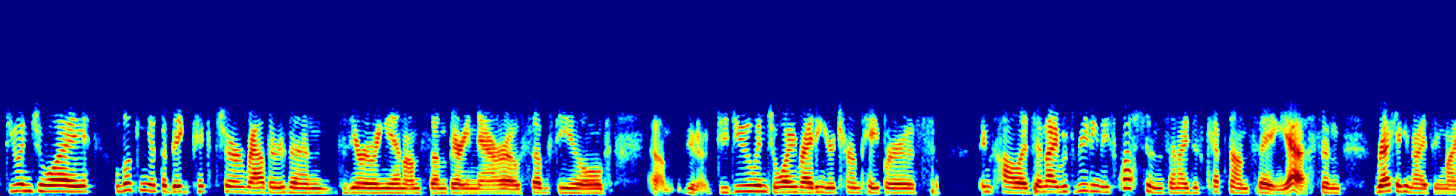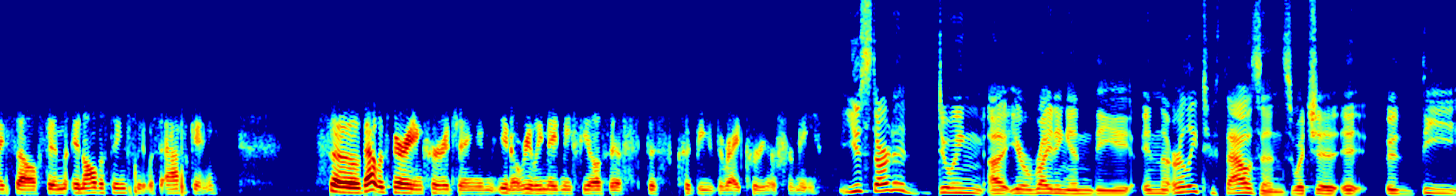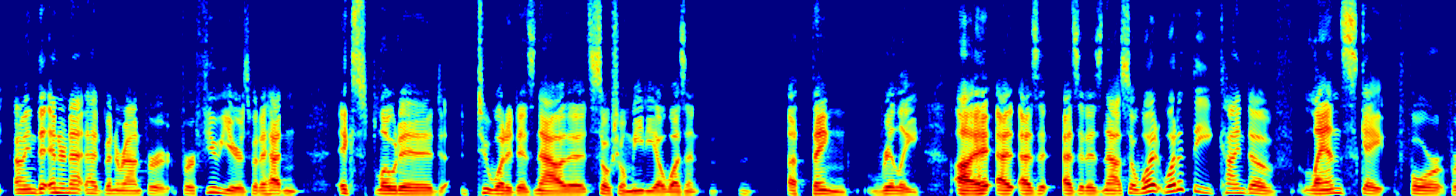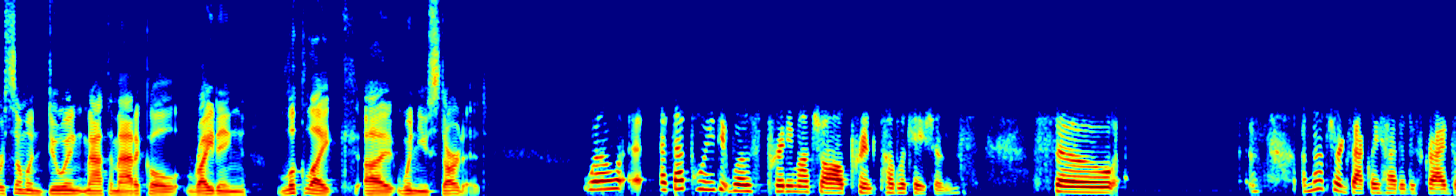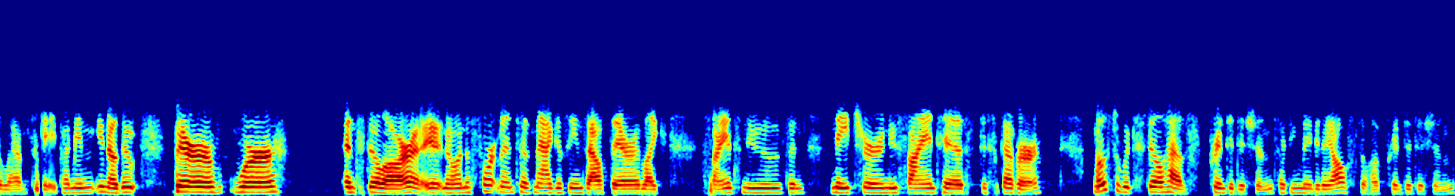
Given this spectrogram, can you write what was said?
Do you enjoy looking at the big picture rather than zeroing in on some very narrow subfield? Um, you know, did you enjoy writing your term papers in college? And I was reading these questions, and I just kept on saying yes and recognizing myself in in all the things that it was asking. So that was very encouraging, and you know, really made me feel as if this could be the right career for me. You started doing uh, your writing in the in the early 2000s, which it, it, the I mean the internet had been around for for a few years, but it hadn't exploded to what it is now. The social media wasn't a thing really uh, as it as it is now. So what what did the kind of landscape for for someone doing mathematical writing look like uh, when you started? Well, at that point, it was pretty much all print publications. So I'm not sure exactly how to describe the landscape. I mean, you know, there, there were and still are, you know, an assortment of magazines out there like Science News and Nature, New Scientist, Discover, most of which still have print editions. I think maybe they all still have print editions.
